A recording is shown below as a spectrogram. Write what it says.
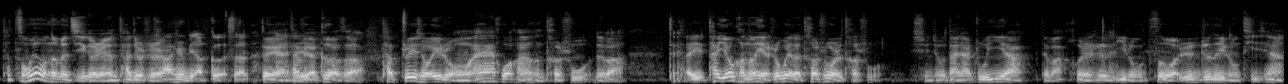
他总有那么几个人，他就是他是比较各色的，对 他比较各色，他追求一种哎，我好像很特殊，对吧？对，他他有可能也是为了特殊而特殊，寻求大家注意啊，对吧？或者是一种自我认知的一种体现啊。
